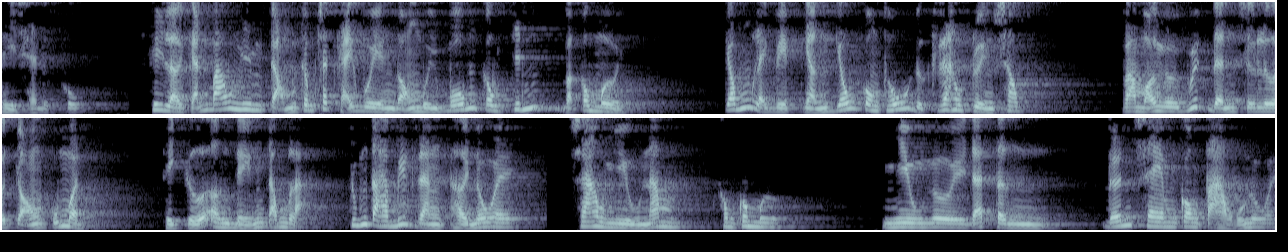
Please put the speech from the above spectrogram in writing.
thì sẽ được cứu. Khi lời cảnh báo nghiêm trọng trong sách Khải Quyền đoạn 14 câu 9 và câu 10 chống lại việc nhận dấu con thú được rao truyền xong. Và mọi người quyết định sự lựa chọn của mình, thì cửa ân điển đóng lại. Chúng ta biết rằng thời noe, sau nhiều năm không có mưa, nhiều người đã từng đến xem con tàu của noe.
